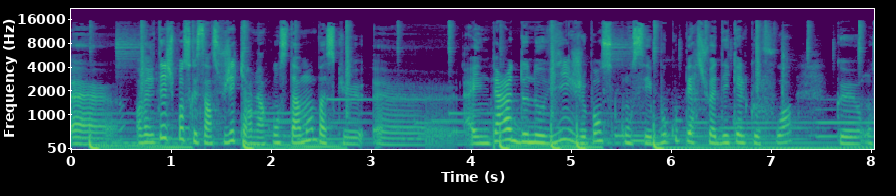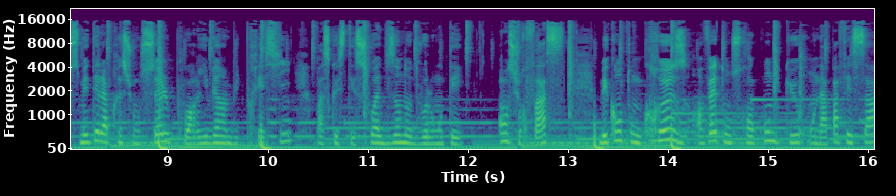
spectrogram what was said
en vérité, je pense que c'est un sujet qui revient constamment parce que à une période de nos vies, je pense qu'on s'est beaucoup persuadé quelquefois qu'on se mettait la pression seul pour arriver à un but précis parce que c'était soi-disant notre volonté en surface. Mais quand on creuse, en fait, on se rend compte qu'on n'a pas fait ça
